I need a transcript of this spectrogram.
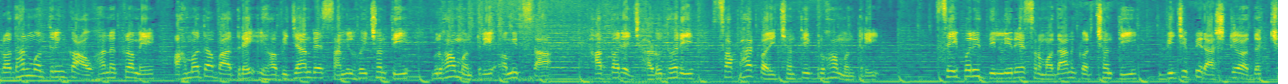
प्रधानमन्त्रीको आह्वान क्रमे अहमदाबाद्र यो अभियानले साम हुन्छ गृहमन्त्री अमित शाह हातले झाडु धरि सफा गरिहमन्त्री ସେହିପରି ଦିଲ୍ଲୀରେ ଶ୍ରମଦାନ କରିଛନ୍ତି ବିଜେପି ରାଷ୍ଟ୍ରୀୟ ଅଧ୍ୟକ୍ଷ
